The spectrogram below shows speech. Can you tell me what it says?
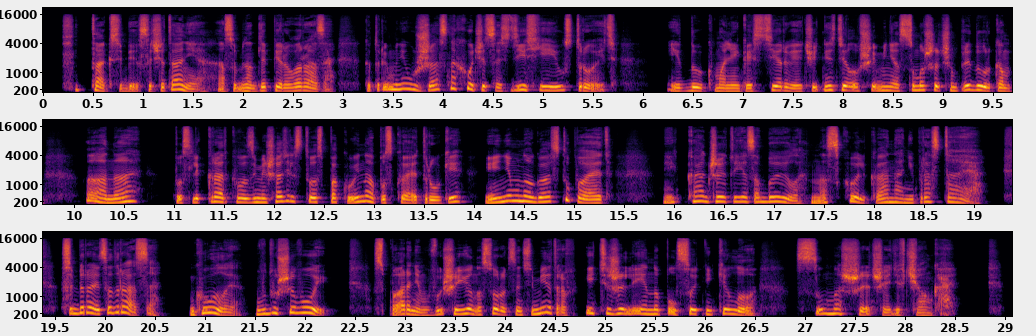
Так себе сочетание, особенно для первого раза, который мне ужасно хочется здесь ей устроить. Иду к маленькой стерве, чуть не сделавшей меня сумасшедшим придурком, а она, после краткого замешательства, спокойно опускает руки и немного отступает. И как же это я забыл, насколько она непростая. Собирается драться. Голая, в душевой. С парнем выше ее на 40 сантиметров и тяжелее на полсотни кило. Сумасшедшая девчонка.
